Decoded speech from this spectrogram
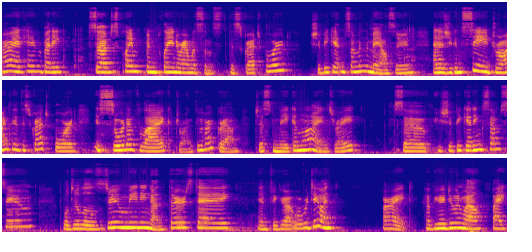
All right, hey everybody. So I've just play, been playing around with some the scratch board. Should be getting some in the mail soon. And as you can see, drawing through the scratch board is sort of like drawing through hard ground, just making lines, right? So you should be getting some soon. We'll do a little Zoom meeting on Thursday and figure out what we're doing. All right, hope you're doing well. Bye.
